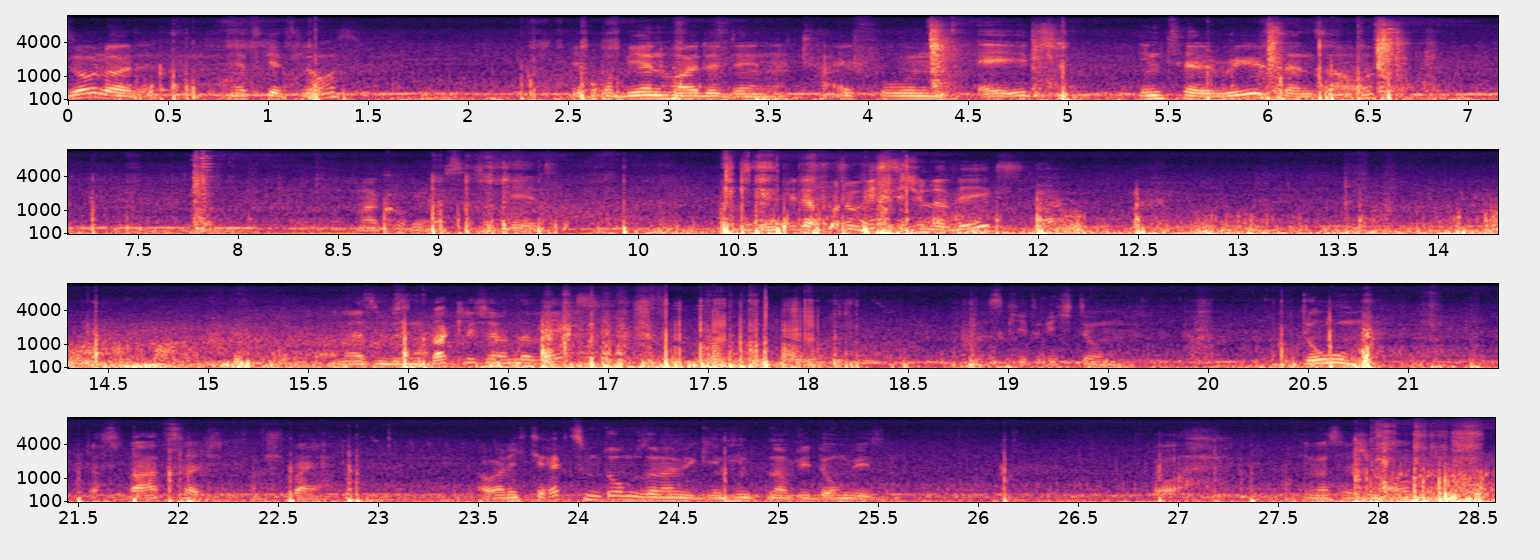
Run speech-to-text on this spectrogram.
So Leute, jetzt geht's los. Wir probieren heute den Typhoon 8 Intel RealSense aus. Mal gucken, was das so geht. Wir sind wieder futuristisch unterwegs. Anna ist ein bisschen wackeliger unterwegs. Es geht Richtung Dom, das Wahrzeichen von Speyer. Aber nicht direkt zum Dom, sondern wir gehen hinten auf die Domwiese. Boah, irgendwas habe ich mal.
